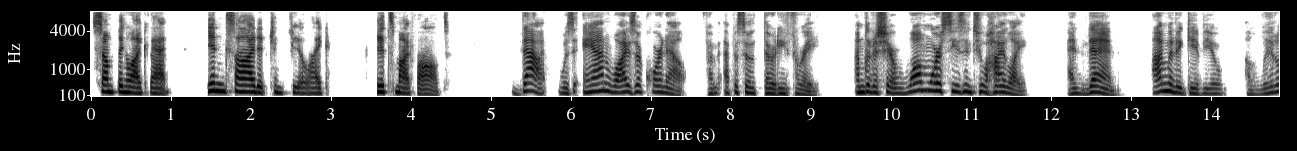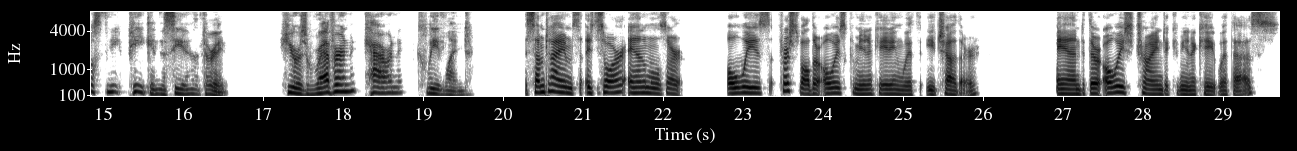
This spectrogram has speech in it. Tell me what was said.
something like that, inside it can feel like it's my fault. That was Ann Weiser Cornell from episode 33. I'm going to share one more season two highlight, and then I'm going to give you a little sneak peek into season three. Here's Reverend Karen Cleveland. Sometimes, eh, so our animals are always, first of all, they're always communicating with each other, and they're always trying to communicate with us.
